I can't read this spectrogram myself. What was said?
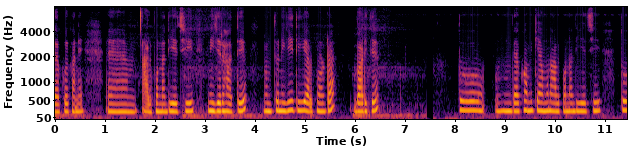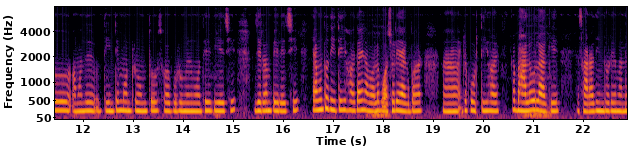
দেখো এখানে আলপনা দিয়েছি নিজের হাতে। আমি তো নিজেই দিই আলপনাটা বাড়িতে। তো দেখো আমি কেমন আলপনা দিয়েছি। তো আমাদের তিনটে মোট রুম, তো সব রুমের মধ্যেই দিয়েছি যেরকম পেরেছি। এমন তো দিতেই হয়, তাই না বলো? বছরে একবার এটা করতেই হয়। ভালোও লাগে। সারাদিন ধরে মানে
